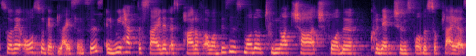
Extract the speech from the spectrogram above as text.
So they also get licenses. And we have decided as part of our business model to not charge for the connections for the suppliers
